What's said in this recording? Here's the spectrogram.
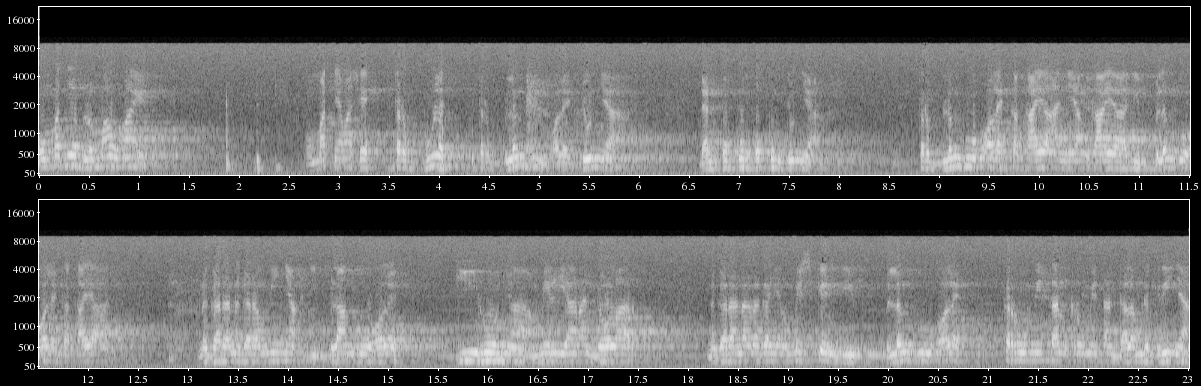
Umatnya belum mau main. Umatnya masih terbulat, terbelenggu oleh dunia dan hukum-hukum dunia. Terbelenggu oleh kekayaan yang kaya, dibelenggu oleh kekayaan. Negara-negara minyak dibelenggu oleh gironya miliaran dolar. Negara-negara yang miskin dibelenggu oleh kerumitan-kerumitan dalam negerinya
